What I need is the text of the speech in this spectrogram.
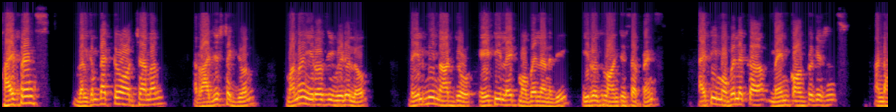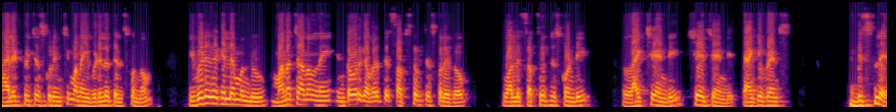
Hi friends welcome back to our channel Rajesh tech zone మనం ఈ ఈ వీడియోలో Realme Narzo eighty lite mobile అనేది ఈ రోజు లాంచ్ చేశారు ఫ్రెండ్స్ అయితే ఈ మొబైల్ యొక్క main configurations and highlight features గురించి మనం ఈ వీడియోలో తెలుసుకుందాం. ఈ వీడియోకి వెళ్ళే ముందు మన ఛానల్ని ఇంతవరకు ఎవరైతే సబ్స్క్రైబ్ చేసుకోలేదో వాళ్ళు సబ్స్క్రైబ్ చేసుకోండి లైక్ చేయండి షేర్ చేయండి. Thank you friends display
